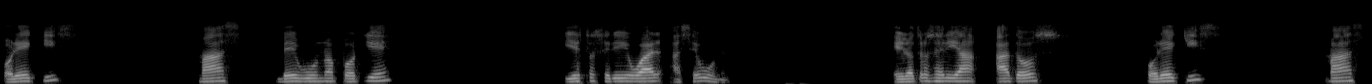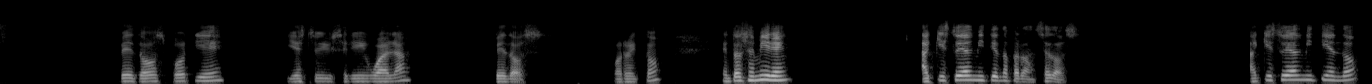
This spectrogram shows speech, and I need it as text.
por X más B1 por Y. Y esto sería igual a C1. El otro sería A2 por X más B2 por Y. Y esto sería igual a B2. ¿Correcto? Entonces miren, aquí estoy admitiendo, perdón, C2. Aquí estoy admitiendo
